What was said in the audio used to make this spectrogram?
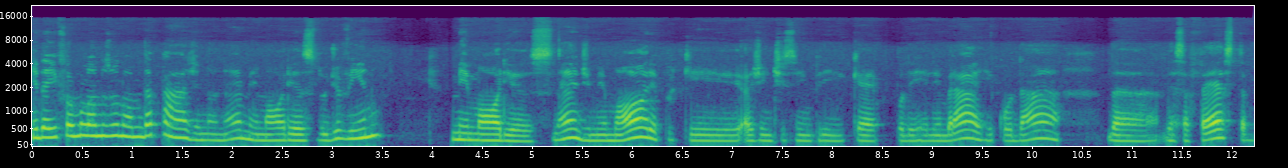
e daí formulamos o nome da página, né? Memórias do Divino. Memórias, né? De memória, porque a gente sempre quer poder relembrar e recordar da, dessa festa.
